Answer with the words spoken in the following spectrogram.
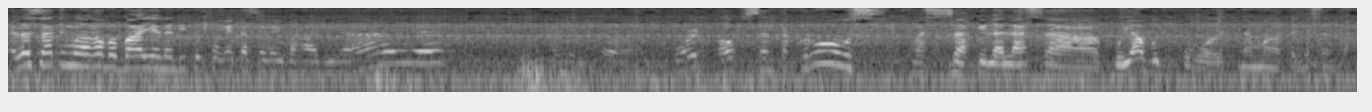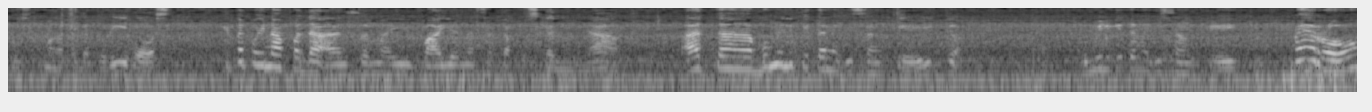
Hello sa ating mga kababayan, nandito po kita sa may bahagi ng ano? Port of Santa Cruz. Mas ah, kilala sa Buyabot Port ng mga taga Santa Cruz at mga taga Torrijos. Kita po napadaan sa may bayan ng Santa Cruz kanina. At ah, bumili kita ng isang cake. Bumili kita ng isang cake. Pero,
